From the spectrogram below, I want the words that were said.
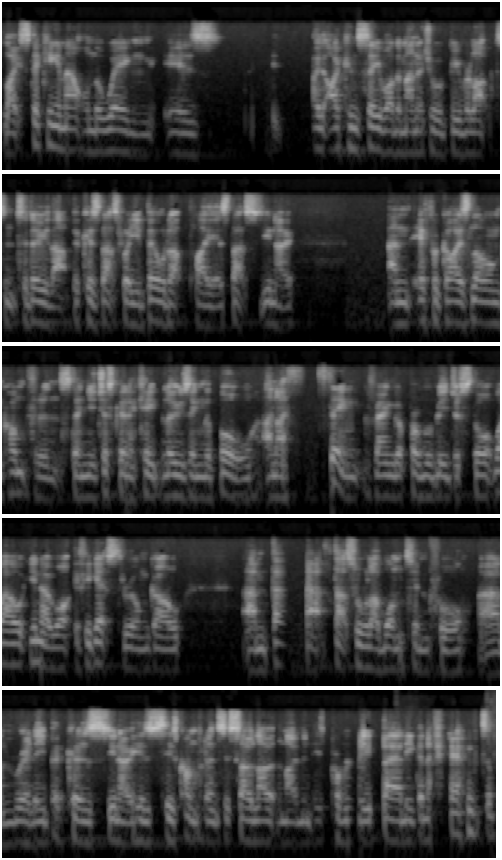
like sticking him out on the wing is. I, I can see why the manager would be reluctant to do that because that's where you build up players. That's you know, and if a guy's low on confidence, then you're just going to keep losing the ball. And I think Wenger probably just thought, well, you know what, if he gets through on goal, um, that, that that's all I want him for, um, really, because you know his his confidence is so low at the moment. He's probably barely going to be able to.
